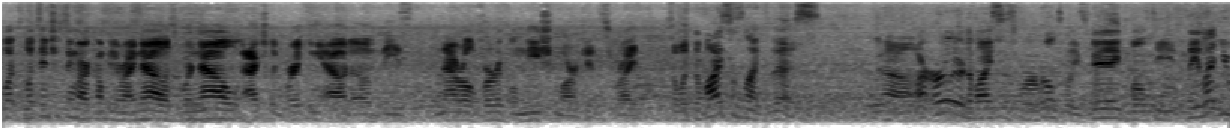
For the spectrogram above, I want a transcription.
what, what's interesting about our company right now is we're now actually breaking out of these narrow vertical niche markets, right? So with devices like this, uh, our earlier devices were relatively big, multi. They let you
